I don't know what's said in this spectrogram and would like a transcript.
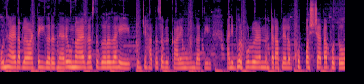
उन्हाळ्यात आपल्याला वाटतं की गरज नाही. अरे उन्हाळ्यात जास्त गरज आहे. तुमचे हात सगळे काळे होऊन जातील आणि भरपूर वेळानंतर आपल्याला खूप पश्चाताप होतो.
